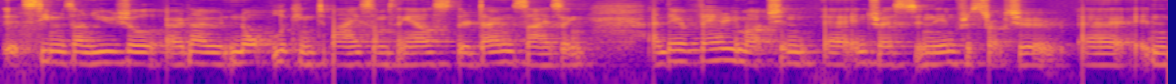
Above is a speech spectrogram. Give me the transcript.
it seems unusual are now not looking to buy something else. They're downsizing. And they're very much in, uh, interested in the infrastructure uh, in,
